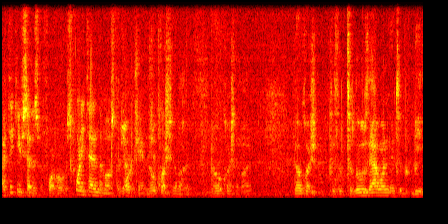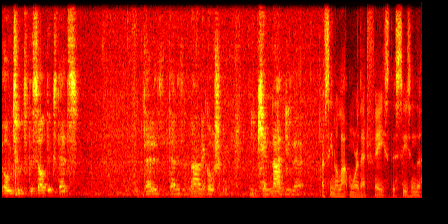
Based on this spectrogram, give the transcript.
I think you've said this before, but was 2010 the most important championship? No question about it. No question about it. No question. Because to lose that one and to be 0-2 to the Celtics, that's that is that is a non-negotiable. You cannot do that. I've seen a lot more of that face this season. The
